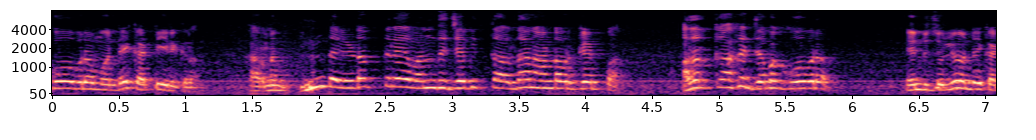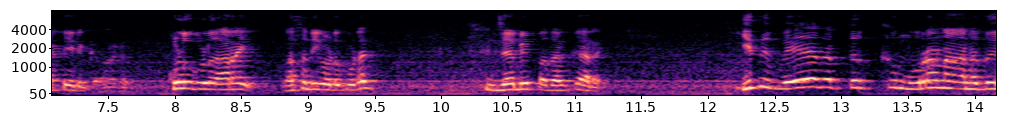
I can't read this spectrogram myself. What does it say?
கோபுரம் ஒன்றை கட்டியிருக்கிறான். காரணம் இந்த இடத்திலே வந்து ஜெபித்தால் தான் ஆண்டவர் கேட்பார். அதற்காக ஜப கோபுரம் என்று சொல்லி ஒன்றை கட்டியிருக்கிறார்கள் குழு குழு அறை வசதியோடு கூட ஜெபிப்பதற்கு அறை. இது வேதத்திற்கு முரணானது.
